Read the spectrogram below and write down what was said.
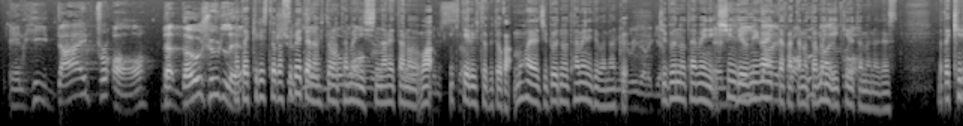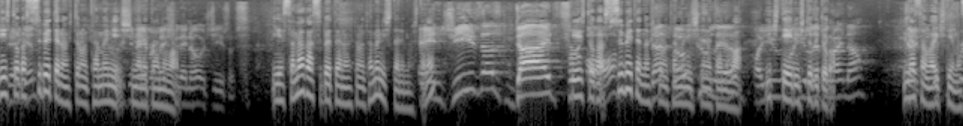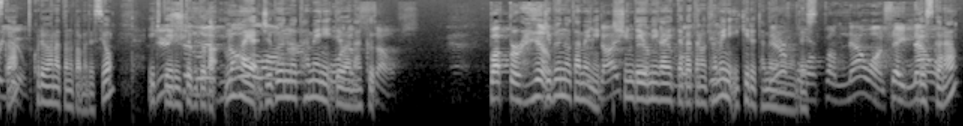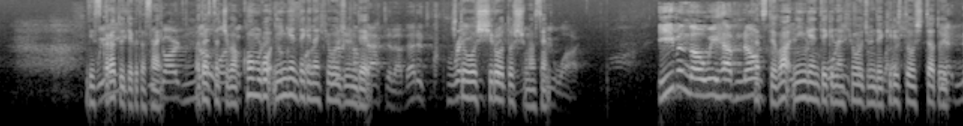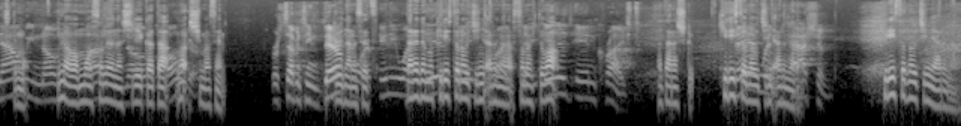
またキリストが全ての人のために死なれたのは生きている人々がもはや自分のためにではなく自分のために死んで蘇った方のために生きるためのですまたキリストが全ての人のために死なれたのはイエス様が全ての人のために死なれましたね。キリストが全ての人のために死なれたのは生きている人々が皆さんは生きていますか？これはあなたのためですよ。生きている人々がもはや自分のためにではなく自分のために死んでよみがえった方のために生きるためなのです。ですからですからと言ってください。私たちは今後人間的な標準で人を知ろうとしません。かつては人間的な標準でキリストを知ったとしても今はもうそのような知り方はしません。17節。誰でもキリストのうちにあるならその人は新しくキリストのうちにあるならキリストのうちにあるなら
